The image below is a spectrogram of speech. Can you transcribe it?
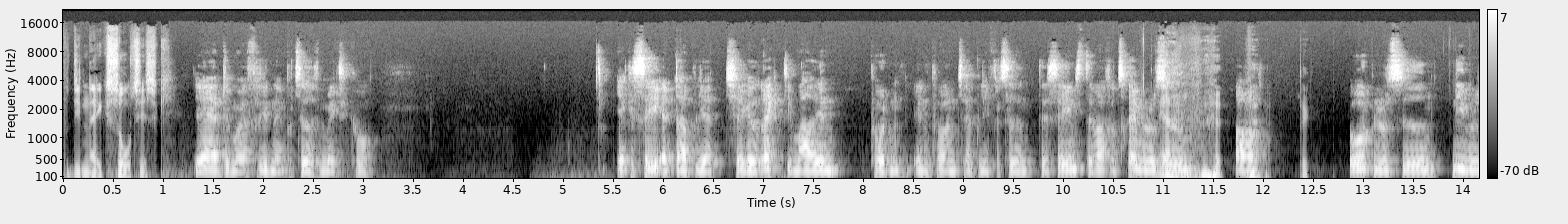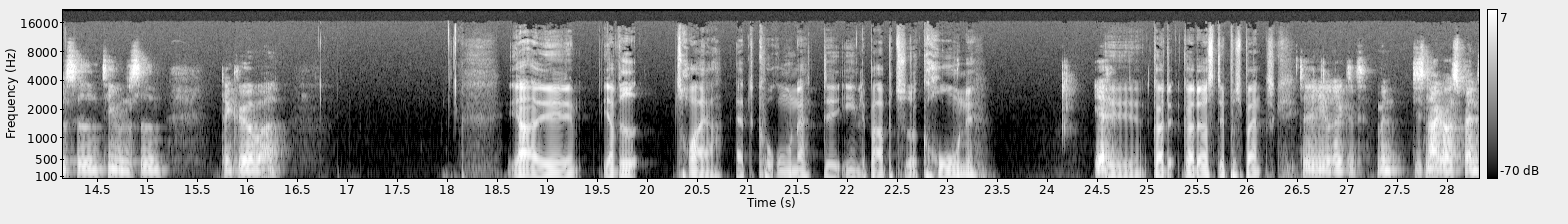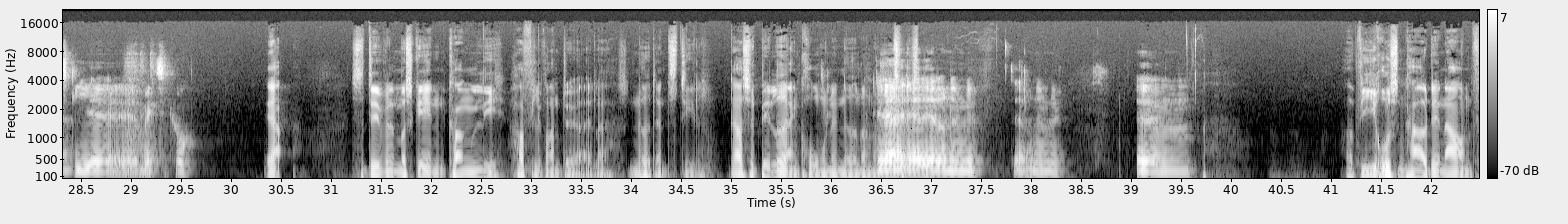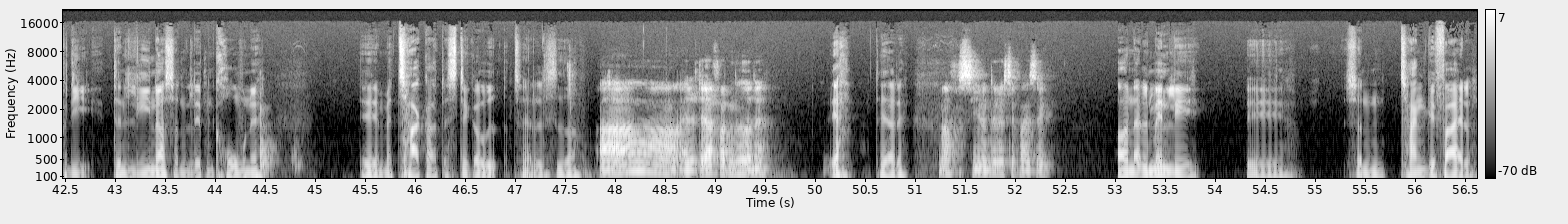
Fordi den er eksotisk. Ja, det må være, fordi den er importeret fra Mexico. Jeg kan se, at der bliver tjekket rigtig meget ind på den, inde på OnTap lige for tiden. Det seneste var for 3 minutter Ja. siden, og Det- 8 minutter siden, 9 minutter siden, 10 minutter siden. Den kører bare. Jeg, øh, jeg ved, tror jeg, at corona, det egentlig bare betyder krone. Ja. Øh, gør, det, gør det også det på spansk? Det er helt rigtigt. Men de snakker også spansk i øh, Mexico. Så det er vel måske en kongelig hofleverandør, eller noget af den stil. Der er også et billede af en krone nedenunder. Ja, ja, det er der nemlig. Det er der nemlig. Øhm, Og virusen har jo det navn, fordi den ligner sådan lidt en krone øh, med takker, der stikker ud til alle sider. ah, er det derfor, den hedder det? Det er det. Nå for Simon, det vidste jeg faktisk ikke. Og en almindelig øh, sådan tankefejl,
